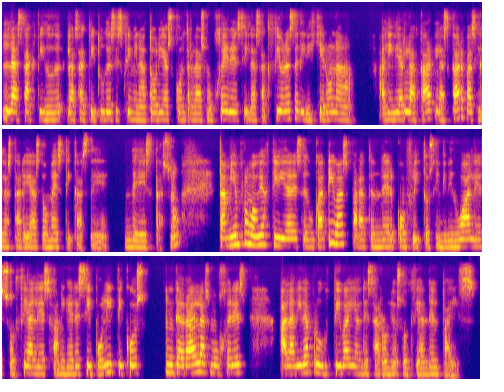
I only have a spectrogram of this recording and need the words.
las, actitudes discriminatorias contra las mujeres y las acciones se dirigieron a, aliviar las cargas y las tareas domésticas de, estas. También promovió actividades educativas para atender conflictos individuales, sociales, familiares y políticos, integrar a las mujeres a la vida productiva y al desarrollo social del país.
